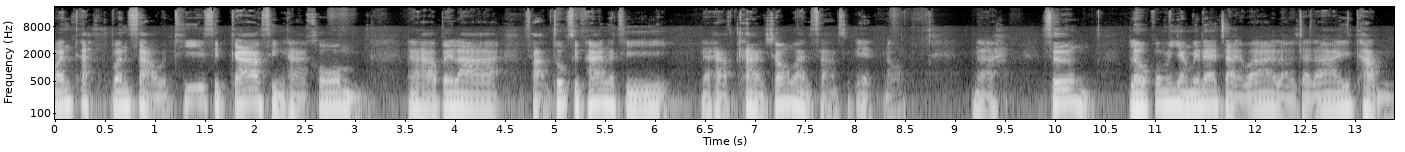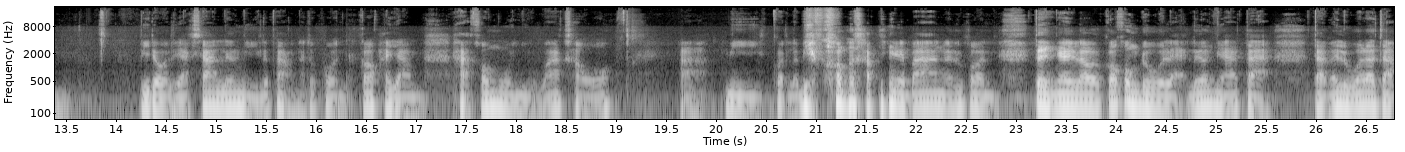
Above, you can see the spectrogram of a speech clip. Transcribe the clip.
วันวันเสาร์ที่ 19 สิงหาคมนะครับเวลา3ทุ่ม15 นาทีนะครับทางช่องวัน 31 เนาะนะซึ่งเราก็ไม่ยังไม่แน่ใจว่าเราจะได้ทำวิดีโอเรีแอคชันเรื่องนี้หรือเปล่านะทุกคนก็พยายามหาข้อมูลอยู่ว่าเขาามีกฎระเบียบข้อบังคับยังไงบ้างนะทุกคน แต่ยังไงเราก็คงดูแหละเรื่องนี้แต่แต่ไม่รู้ว่าเราจะ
